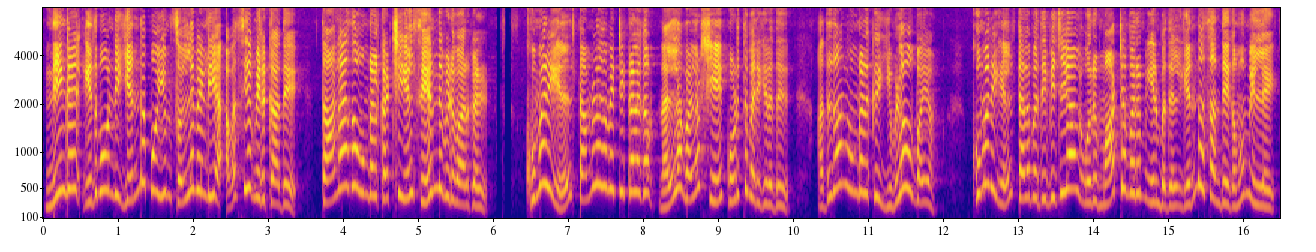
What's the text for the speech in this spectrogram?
நீங்கள் இதுபோன்று எந்த பொய்யும் சொல்ல வேண்டிய அவசியம் இருக்காது. தானாக உங்கள் கட்சியில் சேர்ந்து விடுவார்கள். குமரியில் தமிழக வெற்றிக் கழகம் நல்ல வளர்ச்சியை கொடுத்து வருகிறது. அதுதான் உங்களுக்கு இவ்வளவு பயம். குமரியில் தளபதி விஜயால் ஒரு மாற்றம் வரும் என்பதில் எந்த சந்தேகமும் இல்லை.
